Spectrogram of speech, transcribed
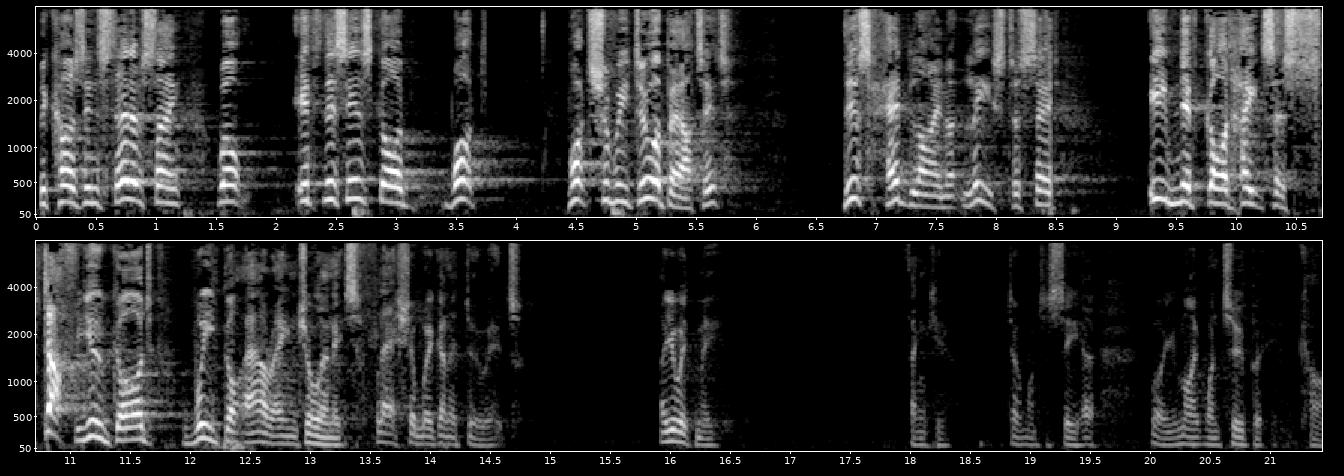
Because instead of saying, well, if this is God, what, what should we do about it? This headline at least has said, even if God hates us, stuff you, God, we've got our angel and it's flesh and we're going to do it. Are you with me? Thank you. Don't want to see her. Well, you might want to, but you can't.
